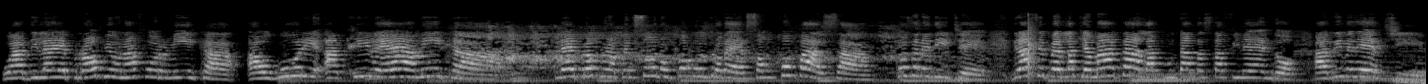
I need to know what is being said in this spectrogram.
Guardi, lei è proprio una formica. Auguri a chi le è amica. Lei è proprio una persona un po' controversa, un po' falsa. Cosa ne dice? Grazie per la chiamata, la puntata finendo. Arrivederci.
